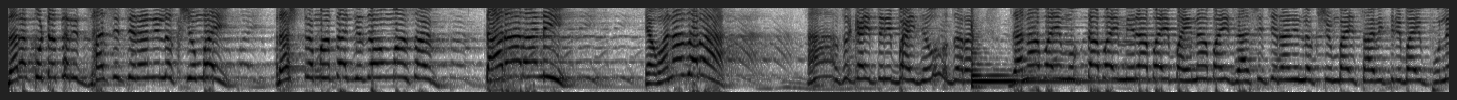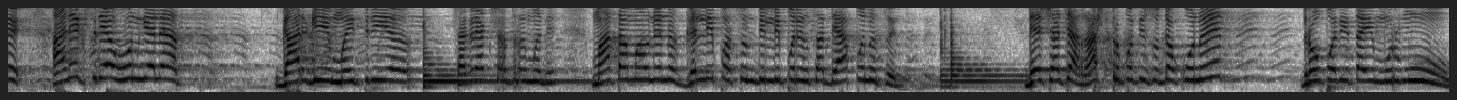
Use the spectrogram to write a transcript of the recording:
जरा कुठंतरी झाशीची राणी लक्ष्मीबाई राष्ट्रमाता जिजाऊ साहेब तारा राणी या हो ना जरा. हा असं काहीतरी पाहिजे हो जरा. जनाबाई मुक्ताबाई मीराबाई बहिणाबाई झाशीची राणी लक्ष्मीबाई सावित्रीबाई फुले अनेक स्त्रिया होऊन गेल्यात. गार्गी मैत्रीय सगळ्या क्षेत्रामध्ये. माता मावल्यानं गल्लीपासून दिल्लीपर्यंत सध्या आपणच आहेत. देशाच्या राष्ट्रपती सुद्धा कोण आहेत? द्रौपदीताई मुर्मू.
